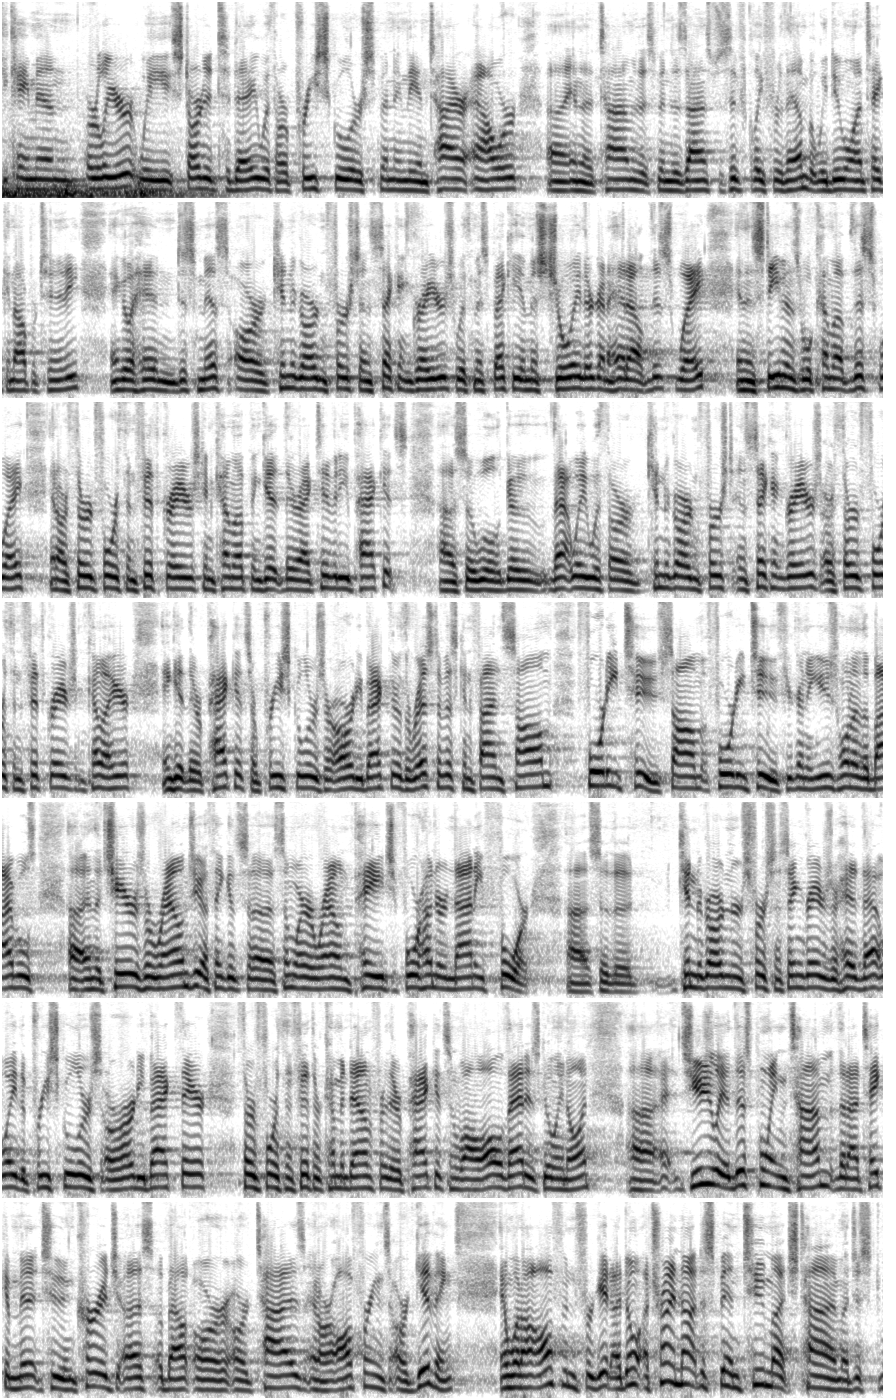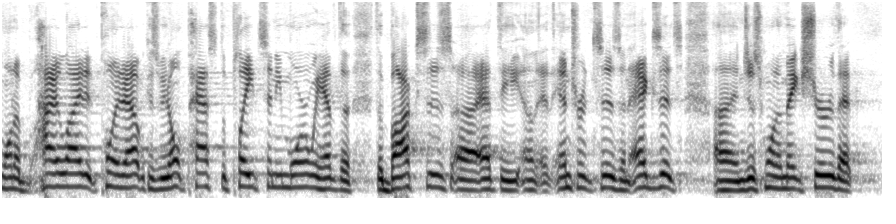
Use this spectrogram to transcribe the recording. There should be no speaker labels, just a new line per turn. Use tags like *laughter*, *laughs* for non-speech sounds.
You came in earlier, we started today with our preschoolers spending the entire hour uh, in a time that's been designed specifically for them. But we do want to take an opportunity and go ahead and dismiss our kindergarten, first, and second graders with Miss Becky and Miss Joy. They're going to head out this way, and then Stevens will come up this way, and our third, fourth, and fifth graders can come up and get their activity packets. Uh, so we'll go that way with our kindergarten, first, and second graders. Our third, fourth, and fifth graders can come out here and get their packets. Our preschoolers are already back there. The rest of us can find Psalm 42. Psalm 42. If you're going to use one of the Bibles uh, in the chairs around you, I think it's uh, somewhere around page 494. Uh, so the kindergartners, first and second graders are headed that way. The preschoolers are already back there. Third, fourth, and fifth are coming down for their packets. And while all that is going on, uh, it's usually at this point in time that I take a minute to encourage us about our, our tithes and our offerings, our giving. And what I often forget, I don't, I try not to spend too much time. I just want to highlight it, point it out because we don't pass the plates anymore. We have the, the boxes uh, at the uh, entrances and exits, uh, and just want to make sure that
